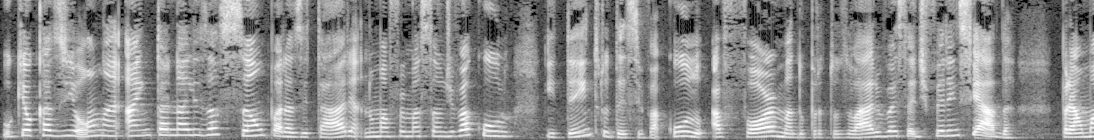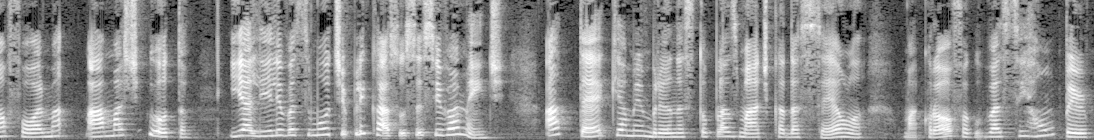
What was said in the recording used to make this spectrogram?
O que ocasiona a internalização parasitária numa formação de vacúolo. E dentro desse vacúolo, a forma do protozoário vai ser diferenciada para uma forma amastigota, e ali ele vai se multiplicar sucessivamente, até que a membrana citoplasmática da célula, macrófago, vai se romper,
